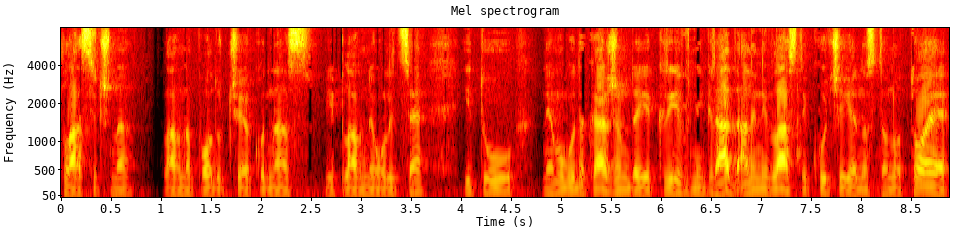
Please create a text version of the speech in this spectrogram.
klasična plavna područja kod nas i plavne ulice i tu ne mogu da kažem da je kriv ni grad, ali ni vlasnik kuće, jednostavno to je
